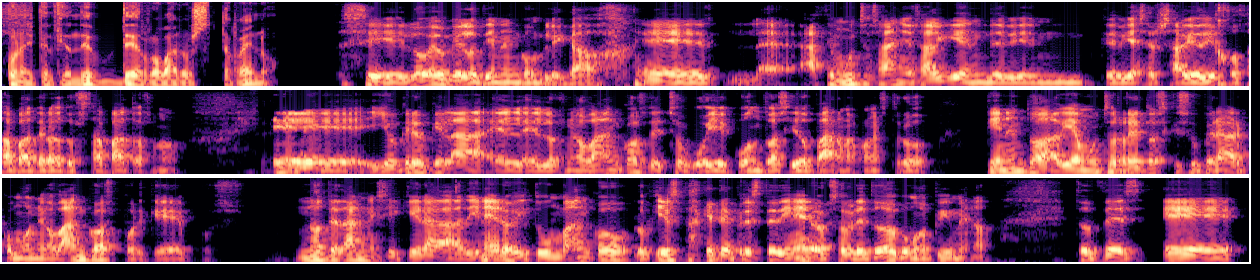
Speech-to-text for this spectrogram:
con la intención de robaros terreno. Sí, lo veo que lo tienen complicado. Eh, hace muchos años alguien que debía ser sabio dijo zapatero a tus zapatos, ¿no? Eh, yo creo que los neobancos, de hecho, oye, cuánto ha sido partner nuestro, tienen todavía muchos retos que superar como neobancos porque pues, no te dan ni siquiera dinero y tú un banco lo quieres para que te preste dinero, sobre todo como pyme, ¿no? Entonces, eh,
